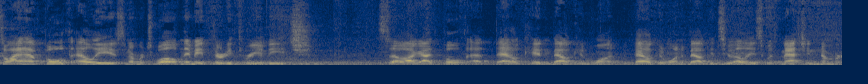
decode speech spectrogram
So I have both LEs number twelve and they made thirty three of each. So I got both at Battle Kid and Battle Kid One, Battle Kid One and Battle Kid Two LEs with matching number.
